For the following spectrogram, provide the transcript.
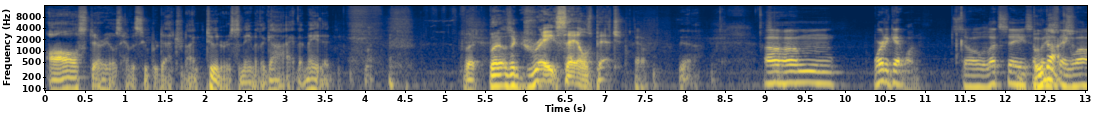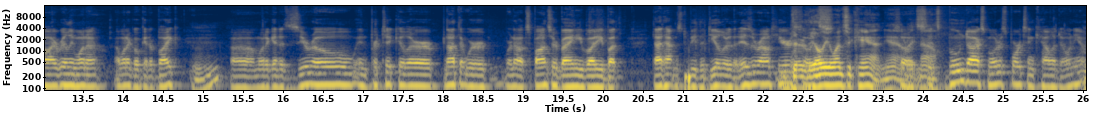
All stereos have a Super Heterodyne tuner. It's the name of the guy that made it. but but it was a great sales pitch. Yeah. Yeah. Um, where to get one? So let's say somebody's Boondocks. saying, "Well, I really want to. I want to go get a bike. Mm-hmm. Uh, I want to get a zero in particular. Not that we're we're not sponsored by anybody, but that happens to be the dealer that is around here. They're so the only ones who can. Yeah, So right it's, now. it's Boondocks Motorsports in Caledonia.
